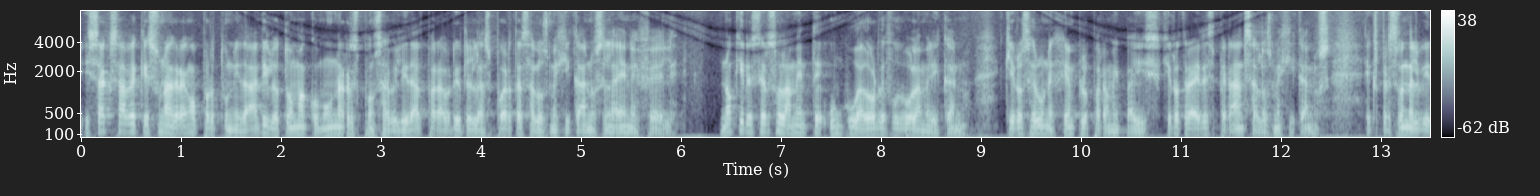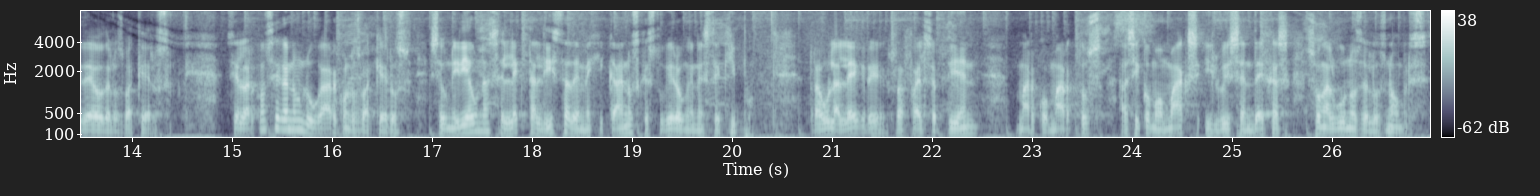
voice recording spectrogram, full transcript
Isaac sabe que es una gran oportunidad y lo toma como una responsabilidad para abrirle las puertas a los mexicanos en la NFL. No quiere ser solamente un jugador de fútbol americano. Quiero ser un ejemplo para mi país. Quiero traer esperanza a los mexicanos, expresó en el video de los vaqueros. Si el Arcón se gana un lugar con los vaqueros, se uniría a una selecta lista de mexicanos que estuvieron en este equipo. Raúl Alegre, Rafael Septien, Marco Martos, así como Max y Luis Sendejas son algunos de los nombres.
